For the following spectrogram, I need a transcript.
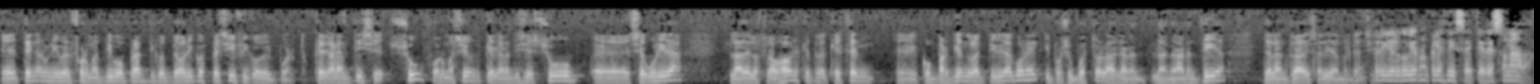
eh, tengan un nivel formativo práctico teórico específico del puerto, que garantice su formación, que garantice su eh, seguridad, la de los trabajadores que, tra- que estén eh, compartiendo la actividad con él y, por supuesto, la, la garantía de la entrada y salida de mercancías. Pero ¿y el Gobierno qué les dice? Que de eso nada.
